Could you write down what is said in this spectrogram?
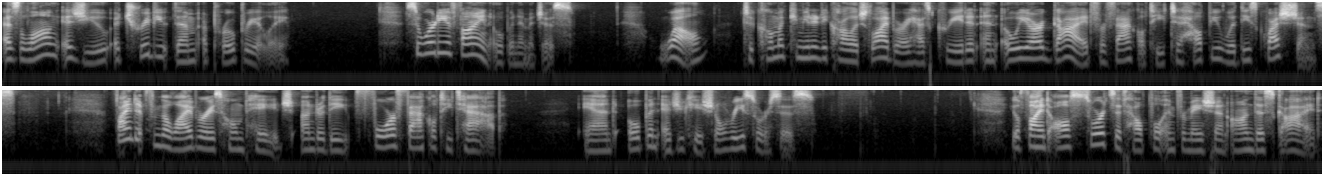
as long as you attribute them appropriately. So where do you find open images? Well, Tacoma Community College Library has created an OER guide for faculty to help you with these questions. Find it from the library's homepage under the For Faculty tab and Open Educational Resources. You'll find all sorts of helpful information on this guide,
